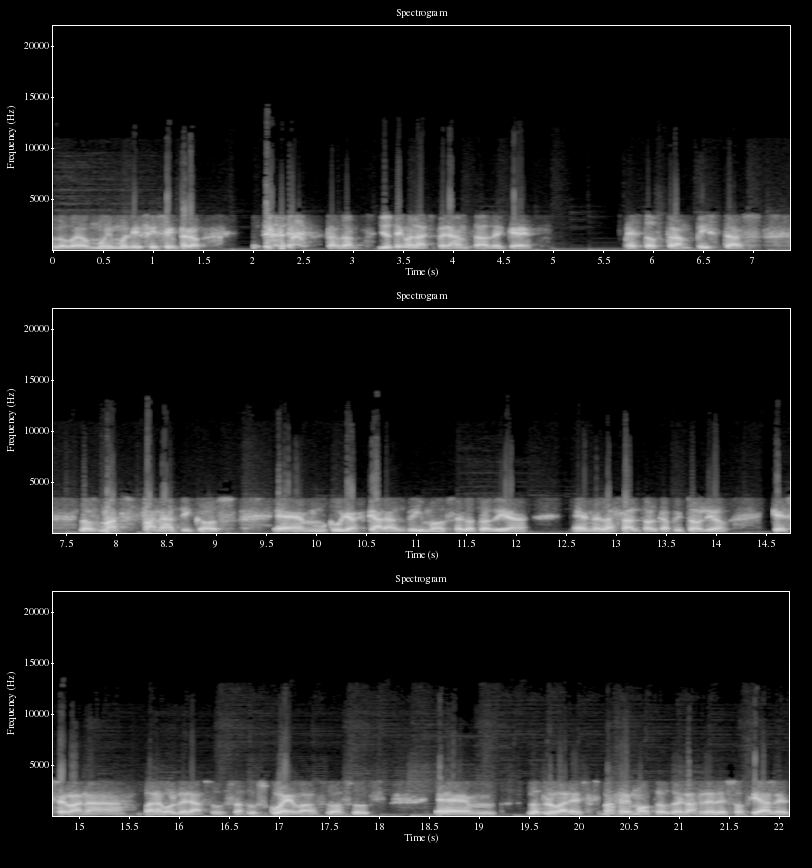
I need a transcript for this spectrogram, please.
lo veo muy muy difícil pero perdón yo tengo la esperanza de que estos trampistas los más fanáticos em, cuyas caras vimos el otro día en el asalto al Capitolio que se van a van a volver a sus a sus cuevas o a sus em, los lugares más remotos de las redes sociales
